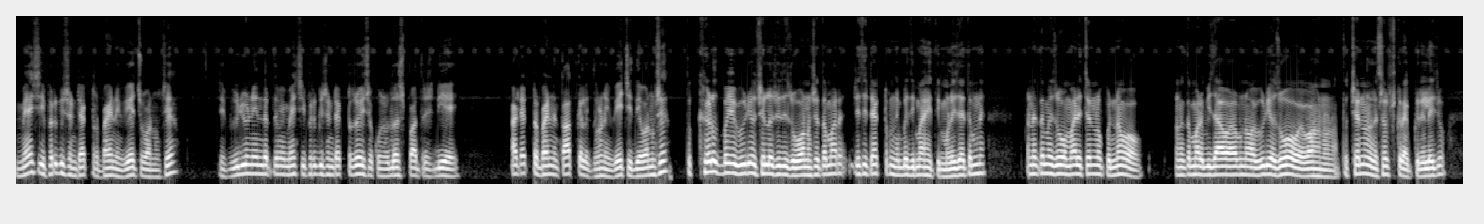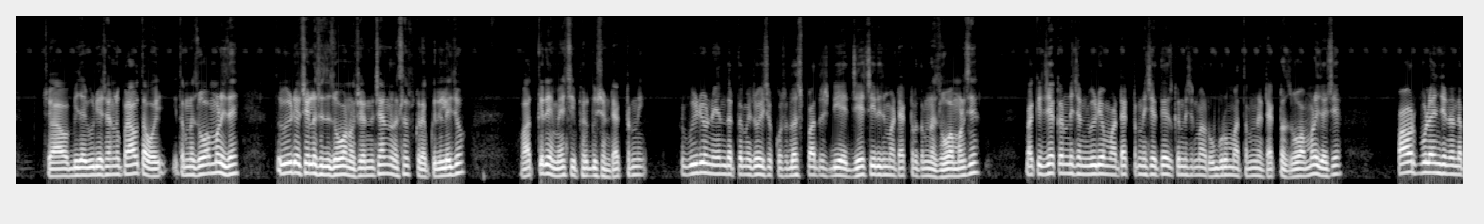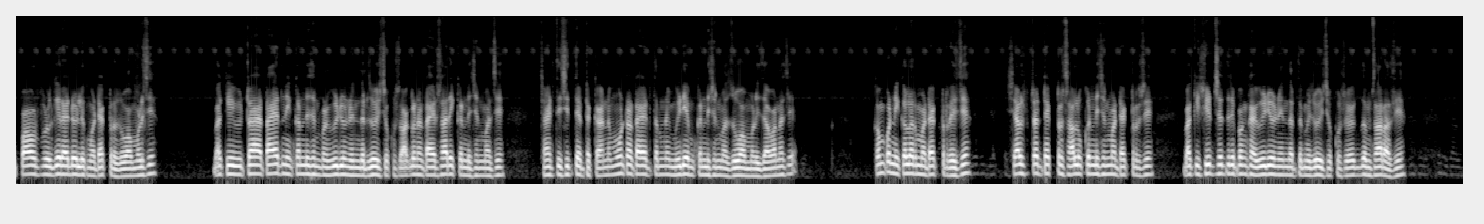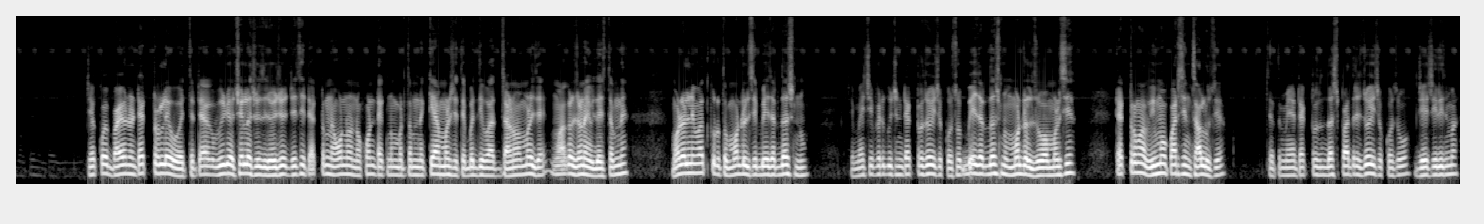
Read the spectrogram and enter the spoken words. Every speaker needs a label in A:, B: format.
A: Massey Fergusson tractor ભાઈને વેચવાનું છે. જે વિડીયોની અંદર તમે મેસી ફર્ગ્યુસન ટ્રેક્ટર જોઈ શકો છો, દસ પાંત્રીસ ડીઆઈ આ ટ્રેક્ટર ભાઈને તાત્કાલિક ધોરણે વેચી દેવાનું છે. તો ખેડૂત ભાઈએ વીડિયો છેલ્લે સુધી જોવાનો છે તમારે, જેથી ટ્રેક્ટરની બધી માહિતી મળી જાય તમને. અને તમે જુઓ મારી ચેનલ ઉપર નવા હો, અને તમારે બીજા આવા અવનવા વીડિયો જોવા હોય વાહનોના, તો ચેનલને સબસ્ક્રાઈબ કરી લેજો. જો આવા બીજા વીડિયો ચેનલ ઉપર આવતા હોય, એ તમને જોવા મળી જાય. તો વીડિયો છેલ્લે સુધી જોવાનો છે અને ચેનલને સબસ્ક્રાઈબ કરી લેજો. વાત કરીએ મેસી ફર્ગ્યુસન ટ્રેક્ટરની વિડીયોની અંદર તમે જોઈ શકો છો દસ પાંત્રીસ ડીએ જે સિરીઝમાં ટ્રેક્ટર તમને જોવા મળશે. બાકી જે કન્ડિશન વિડીયોમાં ટ્રેક્ટરની છે તે જ કન્ડિશનમાં રૂબરૂમાં તમને ટ્રેક્ટર જોવા મળી જશે. પાવરફુલ એન્જિન અને પાવરફુલ ગેર હાઇડ્રોલિકમાં ટ્રેક્ટર જોવા મળશે. બાકી ટાયરની કન્ડિશન પણ વિડીયોની અંદર જોઈ શકો છો. આગળના ટાયર સારી કન્ડિશનમાં છે, સાઠથી સિત્તેર ટકા, અને મોટા ટાયર તમને મીડિયમ કન્ડિશનમાં જોવા મળી જવાના છે. કંપની કલરમાં ટ્રેક્ટર રહે છે. સેલ્ફ સ્ટાર્ટ ટ્રેક્ટર ચાલુ કન્ડિશનમાં ટ્રેક્ટર છે. બાકી સીટ છત્રી પંખા વિડીયોની અંદર તમે જોઈ શકો છો, એકદમ સારા છે. જે કોઈ ભાઈઓને ટ્રેક્ટર લેવું હોય તો વીડિયો છેલ્લે સુધી જોઈજો જેથી ટ્રેક્ટરના ઓનરનો કોન્ટેક્ટ નંબર તમને ક્યાં મળશે તે બધી વાત જાણવા મળી જાય. હું આગળ જણાવી દઈશ તમને. મોડલની વાત કરું તો મોડલ છે બે હજાર દસનું જે મેસી ફેરગુશન ટ્રેક્ટર જોઈ શકો છો. બે હજાર દસનું મોડલ જોવા મળશે. ટ્રેક્ટરમાં વીમો પાર્સિંગ ચાલુ છે. જે તમે ટ્રેક્ટર દસ પાંત્રીસ જોઈ શકો છો જે સિરીઝમાં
